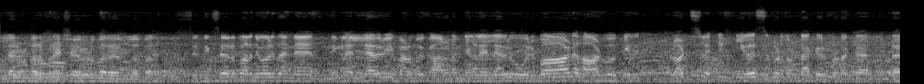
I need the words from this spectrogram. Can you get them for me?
എല്ലാവരോടും പറ പ്രേക്ഷകരോട് പറയാനുള്ളത് പറ. സിദ്ദിഖ് സാർ പറഞ്ഞ പോലെ തന്നെ നിങ്ങൾ എല്ലാവരും ഈ പടം പോയി കാണണം. ഞങ്ങൾ എല്ലാവരും ഒരുപാട് ഹാർഡ് വർക്ക് ചെയ്ത് ബ്ലഡ് സ്വെറ്റ് ആൻഡ് ടീയേഴ്സ് കൊടുത്തുണ്ടാക്കിയ ഒരു പ്രൊഡക്റ്റ് നമ്മുടെ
